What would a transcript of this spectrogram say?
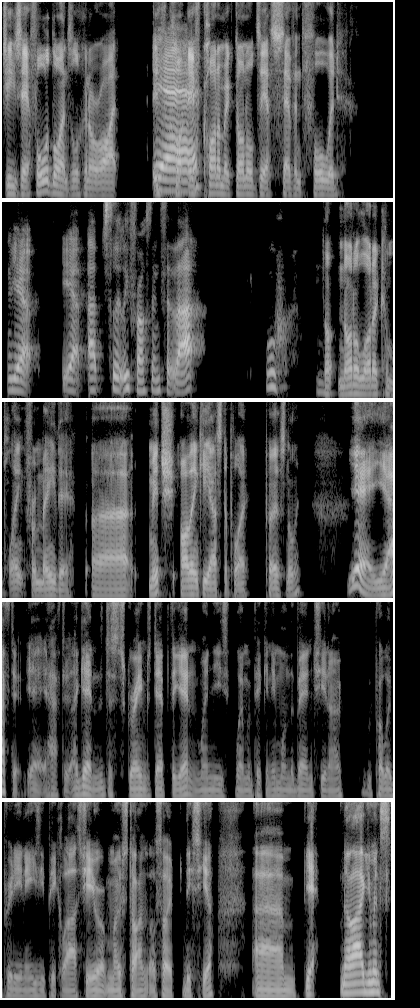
Geez, their forward line's looking all right. If, Yeah. Con- if Connor Macdonald's our seventh forward, Yeah. Yeah. Absolutely frothing for that. Ooh. not not a lot of complaint from me there. Uh, Mitch, I think he has to play personally. Yeah, you have to. Yeah, you have to. Again, it just screams depth again when you when we're picking him on the bench. You know, probably pretty an easy pick last year or most times. Also this year. Um, yeah, no arguments.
